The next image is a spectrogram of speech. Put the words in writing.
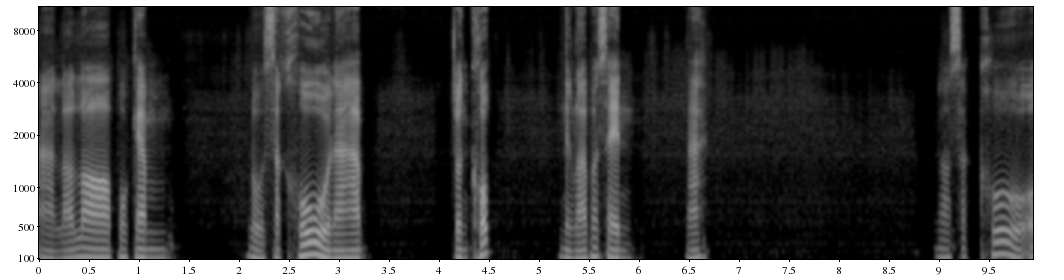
อ่าแล้วรอโปรแกรมโหลดสักครู่นะครับ จนครบ 100%นะรอสักครู่โอ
